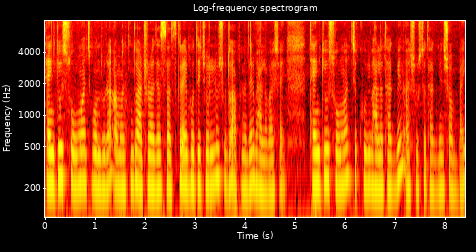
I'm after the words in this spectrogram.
থ্যাংক ইউ সো মাচ বন্ধুরা। আমার কিন্তু আঠেরো হাজার সাবস্ক্রাইব হতে চলল শুধু আপনাদের ভালোবাসায়। থ্যাংক ইউ সো মাচ খুবই ভালো থাকবেন আর সুস্থ থাকবেন সবাই।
